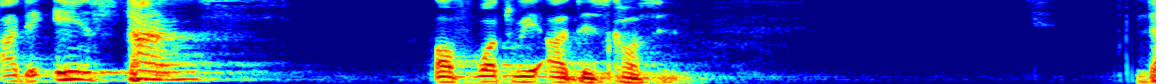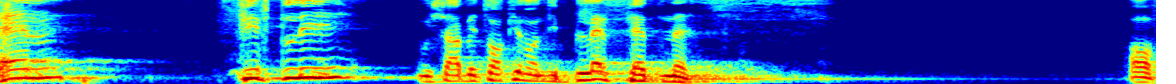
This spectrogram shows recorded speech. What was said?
At the instance of what we are discussing. Then, fifthly, we shall be talking on the blessedness of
